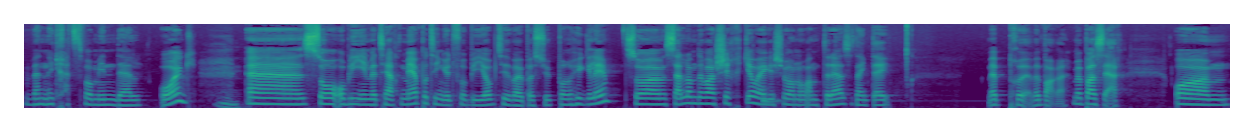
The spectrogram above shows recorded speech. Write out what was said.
vennekrets for min del òg. Mm. Eh, så å bli invitert med på ting utenfor jobbtid var jo bare superhyggelig. Så selv om det var kirke, og jeg ikke var noe vant til det, så tenkte jeg vi prøver bare. Vi bare ser. Og um,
